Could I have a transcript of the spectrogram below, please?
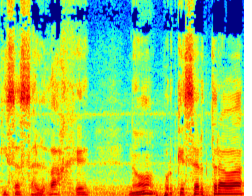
quizás salvaje, ¿no? Porque ser traba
